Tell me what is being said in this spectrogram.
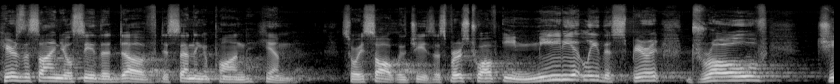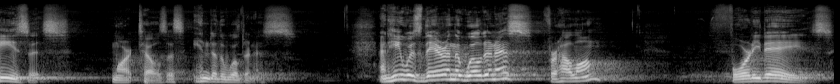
Here's the sign you'll see the dove descending upon him. So he saw it with Jesus. Verse 12, immediately the Spirit drove Jesus Mark tells us, into the wilderness. And he was there in the wilderness for how long? 40 days,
